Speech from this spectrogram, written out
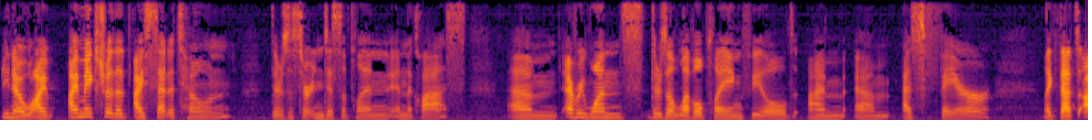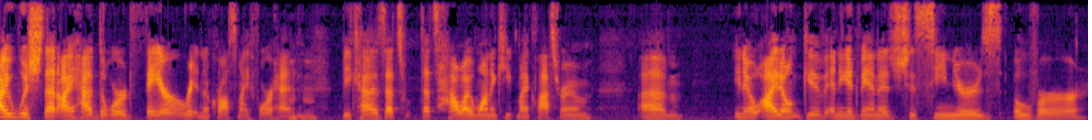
you know, I I make sure that I set a tone. There's a certain discipline in the class. Um, everyone's there's a level playing field. I'm um, as fair. Like that's I wish that I had the word fair written across my forehead because that's that's how I want to keep my classroom. Um, you know, I don't give any advantage to seniors over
